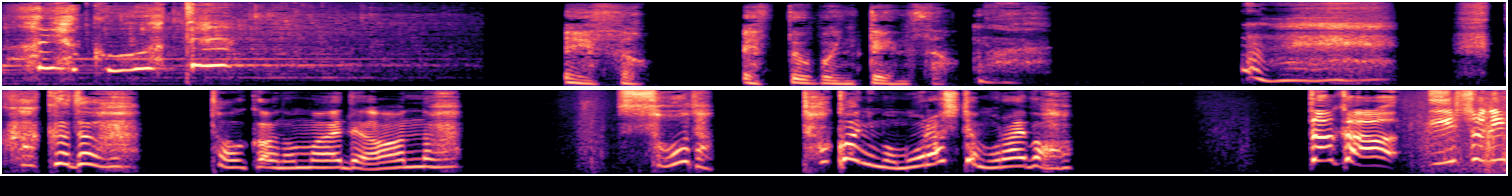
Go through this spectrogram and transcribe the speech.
早く終わって Eso estuvo intenso. 不覚だタカの前であんな。そうだ。タカにも漏らしてもらえば。タカ一緒に。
